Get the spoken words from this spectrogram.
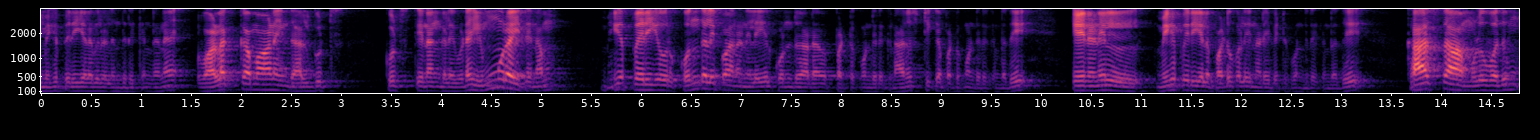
மிகப்பெரிய அளவில் எழுந்திருக்கின்றன. வழக்கமான இந்த அல்குட்ஸ் குட்ஸ் தினங்களை விட இம்முறை தினம் மிகப்பெரிய ஒரு கொந்தளிப்பான நிலையில் கொண்டாடப்பட்டு கொண்டிருக்கின்ற அனுஷ்டிக்கப்பட்டு கொண்டிருக்கின்றது. ஏனெனில் மிகப்பெரிய படுகொலை நடைபெற்று கொண்டிருக்கின்றது. காசா முழுவதும்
